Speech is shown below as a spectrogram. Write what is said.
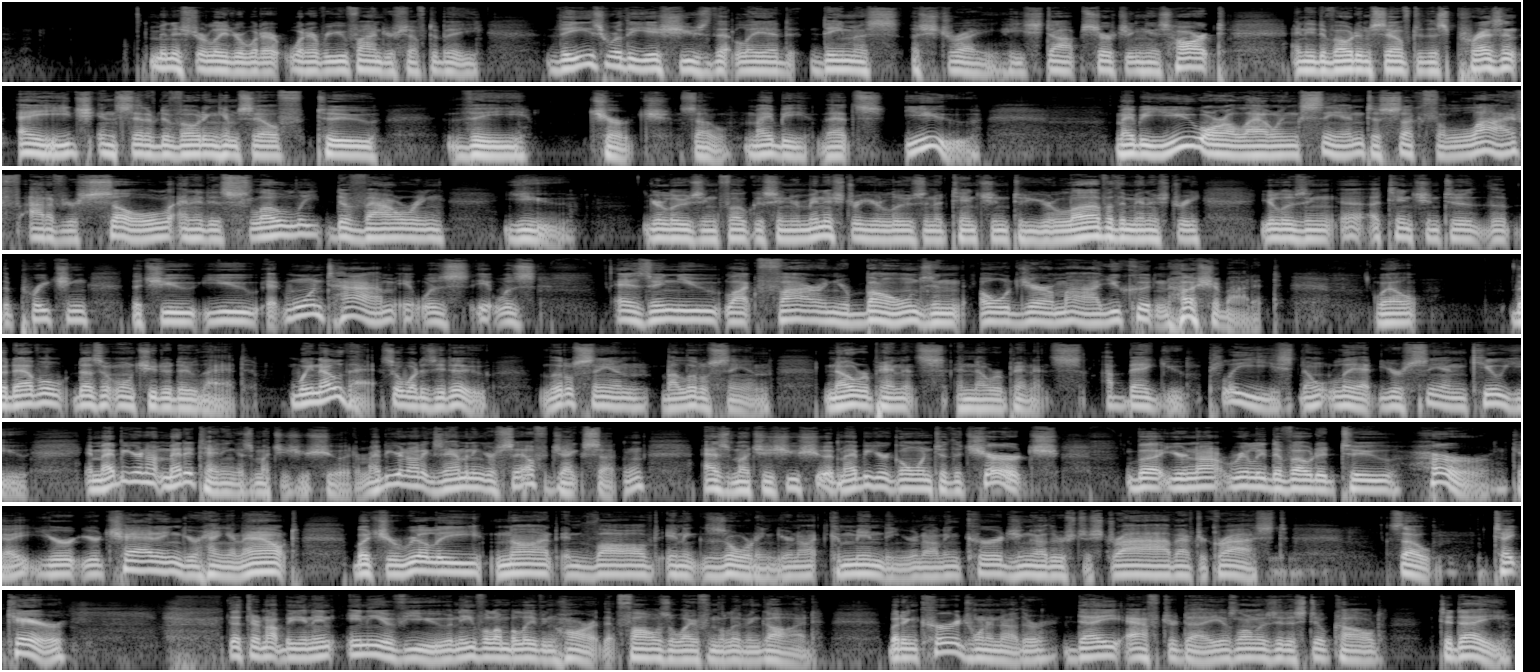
minister leader, whatever, whatever you find yourself to be, these were the issues that led Demas astray. He stopped searching his heart and he devoted himself to this present age instead of devoting himself to the church. So maybe that's you. Maybe you are allowing sin to suck the life out of your soul and it is slowly devouring you. You're losing focus in your ministry. You're losing attention to your love of the ministry. You're losing uh, attention to the, the preaching that you you at one time it was it was as in you like fire in your bones in old Jeremiah. You couldn't hush about it. Well, the devil doesn't want you to do that. We know that. So what does he do? Little sin by little sin no repentance and no repentance. I beg you, please don't let your sin kill you. And maybe you're not meditating as much as you should, or maybe you're not examining yourself, Jake Sutton, as much as you should. Maybe you're going to the church, but you're not really devoted to her. Okay, you're you're chatting, you're hanging out, but you're really not involved in exhorting. You're not commending. You're not encouraging others to strive after Christ. So take care that there not be in any of you an evil, unbelieving heart that falls away from the living God. But encourage one another day after day, as long as it is still called today,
